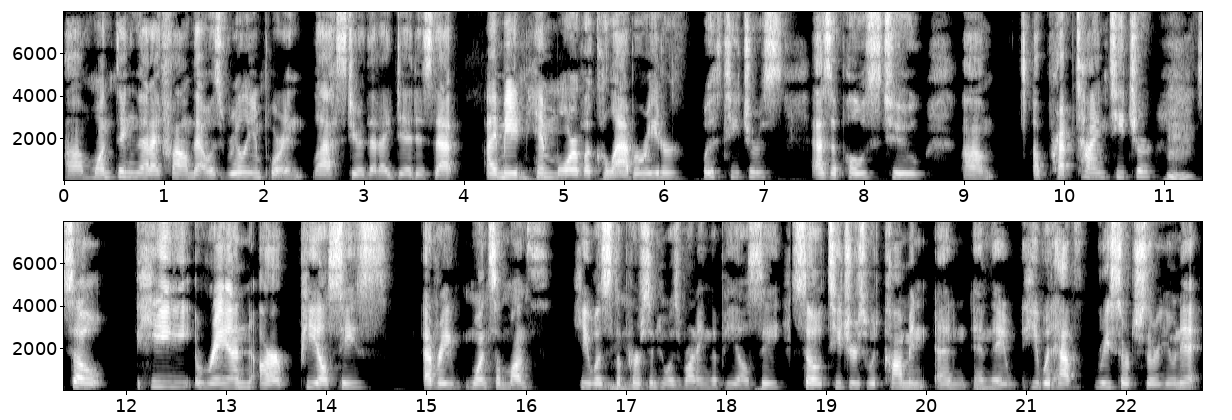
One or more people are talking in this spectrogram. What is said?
um, one thing that i found that was really important last year that i did is that i made him more of a collaborator with teachers as opposed to um, a prep time teacher Mhm. so he ran our plcs every once a month he was the Mhm. person who was running the plc so teachers would come in and and they he would have researched their unit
